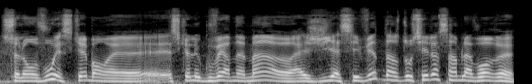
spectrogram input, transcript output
Selon vous, est-ce que bon, euh, est-ce que le gouvernement a agi assez vite dans ce dossier-là, semble avoir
